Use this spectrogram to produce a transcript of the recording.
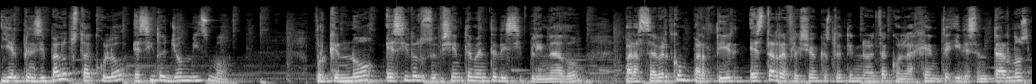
Y el principal obstáculo he sido yo mismo porque no he sido lo suficientemente disciplinado para saber compartir esta reflexión que estoy teniendo ahorita con la gente y de sentarnos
